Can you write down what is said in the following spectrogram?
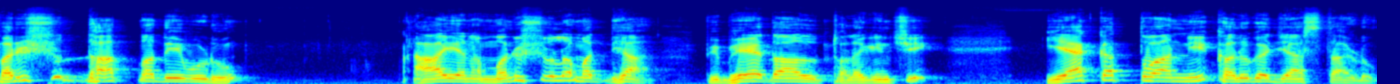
పరిశుద్ధాత్మ దేవుడు ఆయన మనుషుల మధ్య విభేదాలు తొలగించి ఏకత్వాన్ని కలుగజేస్తాడు.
